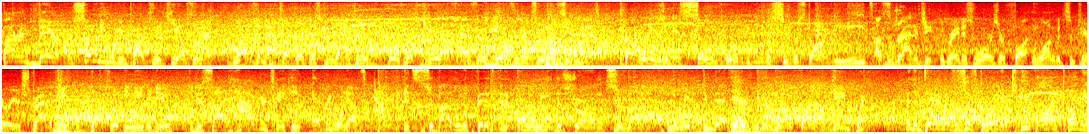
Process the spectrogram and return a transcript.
Byron, there are so many moving parts in a TLC match. What does a matchup like this come down to? For as much chaos as there is in a TLC match, preparation is so important. A superstar needs a strategy. The greatest wars are fought and won with superior strategy. That's what you need to do to decide how you're taking everyone else out. It's survival of the fittest, and only the strong survive. And the way to do that here is with a well-thought-out game plan. And the damage is just going to keep on coming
